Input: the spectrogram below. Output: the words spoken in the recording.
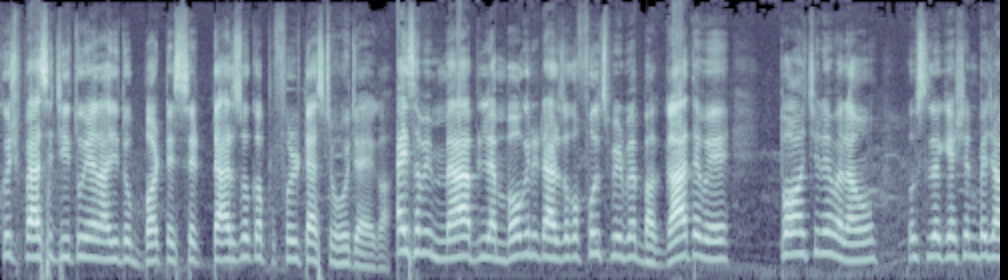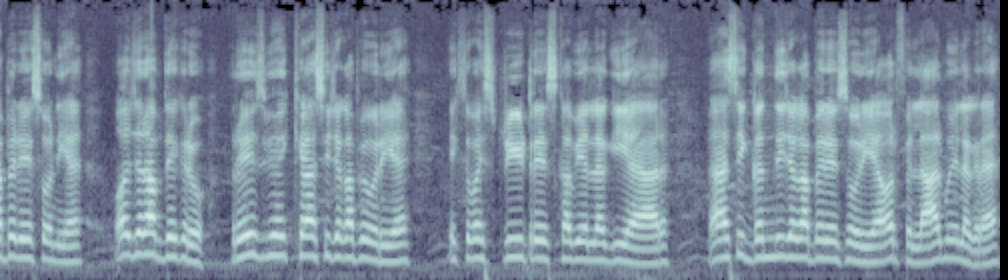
कुछ पैसे जीतू या ना जीतू बट इससे टायरजो का फुल टेस्ट हो जाएगा। ऐसे अभी मैं अपनी लंबोगनी टायरजो को फुल स्पीड में भगाते हुए पहुँचने वाला हूँ, उस लोकेशन पर जहाँ पे रेस होनी है। और जरा आप देख रहे हो रेस भी है, क्या ऐसी जगह पे हो रही है। एक तो भाई स्ट्रीट रेस का भी अलग ही है यार। ऐसी गंदी जगह पे रेस हो रही है और फ़िलहाल मुझे लग रहा है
